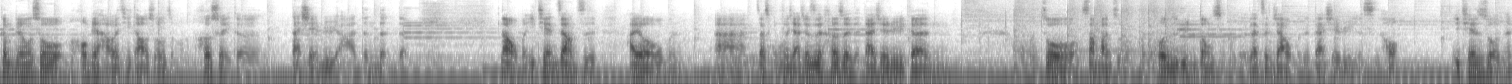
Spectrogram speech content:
更不用说我们后面还会提到说怎么喝水的代谢率啊等等的。那我们一天这样子，还有我们啊，再重复一下，就是喝水的代谢率跟。我们做上班族，可能或者是运动什么的，在增加我们的代谢率的时候，一天所能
